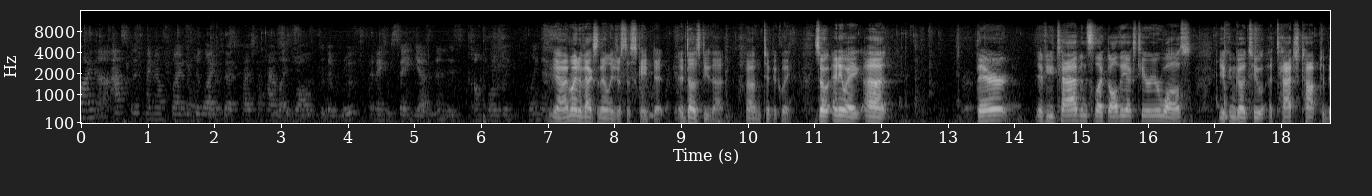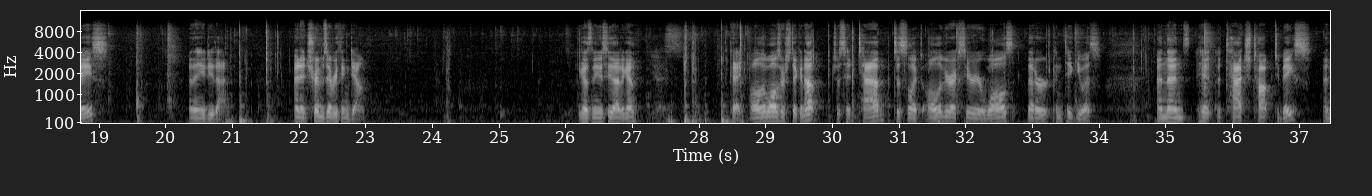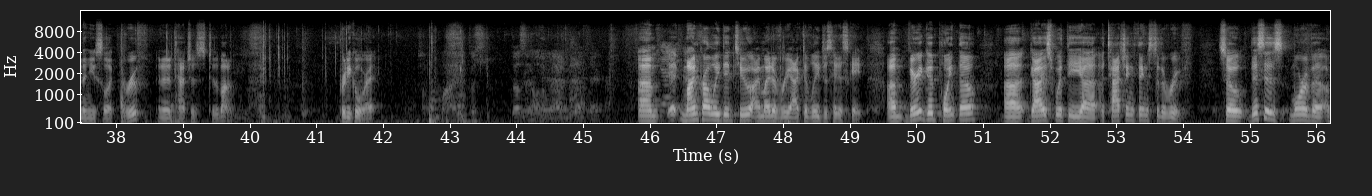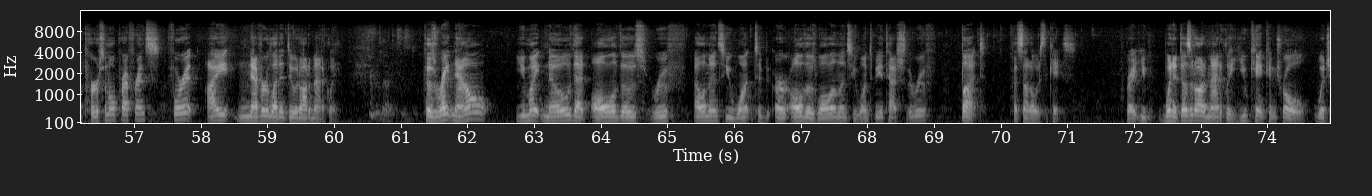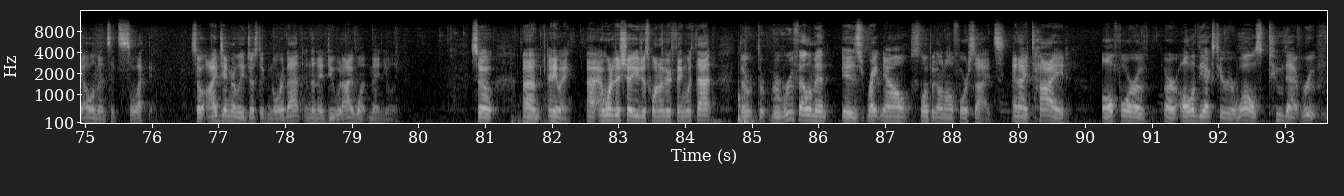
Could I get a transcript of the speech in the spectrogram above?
aspect, kind of like, would you like to attach the highlight walls to the roof? And I say yes, and it's completely clean. Yeah, I might have accidentally just escaped it. It does do that um, typically. So anyway, uh, there, if you tab and select all the exterior walls, you can go to attach top to base, and then you do that, and it trims everything down. You guys need to see that again? Yes. Okay, all the walls are sticking up. Just hit tab to select all of your exterior walls that are contiguous. And then hit attach top to base. And then you select the roof and it attaches to the bottom. Pretty cool, right? Um, it, mine probably did too. I might have reactively just hit escape. Um, very good point though, uh, guys, with the uh, attaching things to the roof. So this is more of a, a personal preference for it. I never let it do it automatically. Because right now, you might know that all of those roof elements you want to, or all of those wall elements you want to be attached to the roof, but that's not always the case, right? You when it does it automatically, you can't control which elements it's selecting. So I generally just ignore that, and then I do what I want manually. So um, anyway, I wanted to show you just one other thing with that. The, the, the roof element is right now sloping on all four sides, and I tied all four of or all of the exterior walls to that roof.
